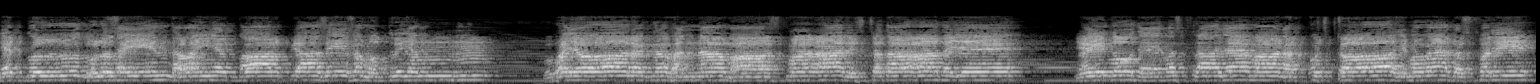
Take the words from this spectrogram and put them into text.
यद्गुल्गुलुसैन्धवम् यद्वाप्यासे समुद्रियम्। उभयोरग्रभन्नामास्मारिष्टतादये यैतो देवस्त्रायमानः पुष्ठो हिमवदस्परि।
